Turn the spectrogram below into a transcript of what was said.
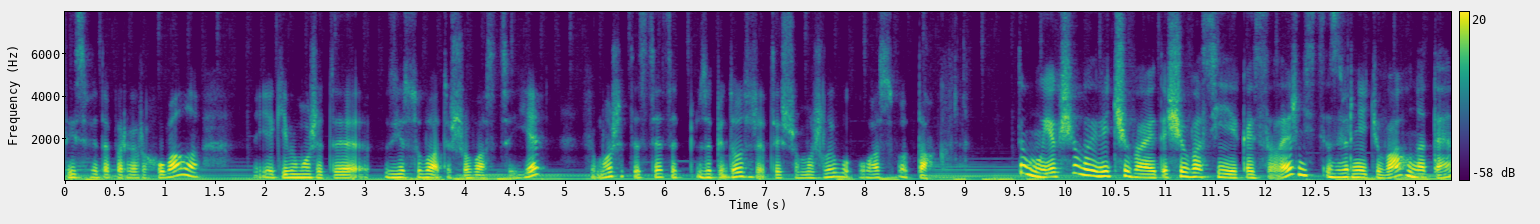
ти свята перерахувала, які ви можете з'ясувати, що у вас це є, ви можете це запідозрити, що можливо у вас отак. Тому, якщо ви відчуваєте, що у вас є якась залежність, зверніть увагу на те,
